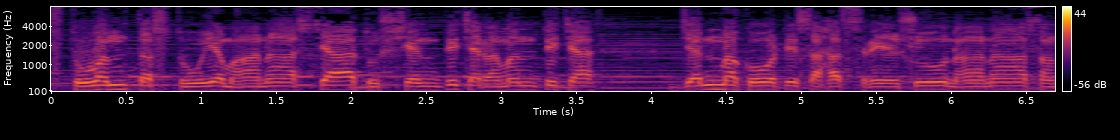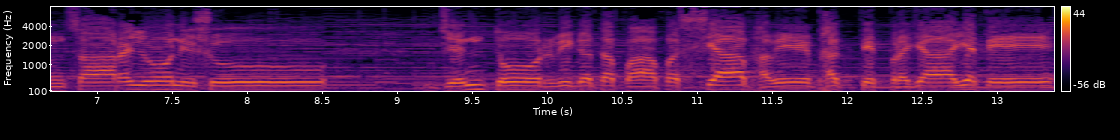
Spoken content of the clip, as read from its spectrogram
स्तुवन्तस्तूयमानाश्च तुष्यन्ति च रमन्ति च जन्मकोटिसहस्रेषु नानासंसारयोनिषु। जन्तोर्विगतपापस्य भवे भक्तिप्रजायते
